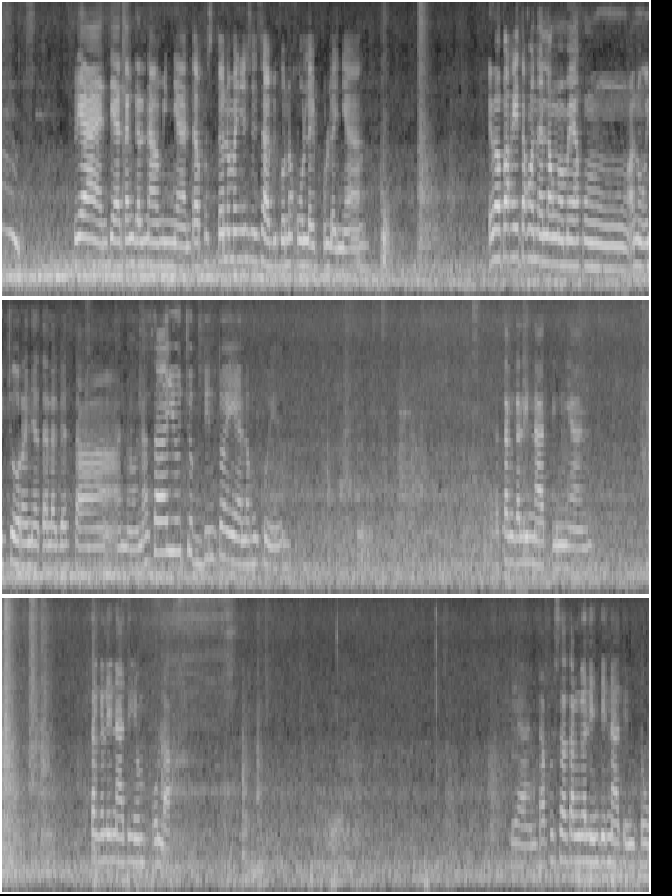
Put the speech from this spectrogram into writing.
yan, tiyatanggal namin yan. Tapos ito naman yung sinasabi ko na kulay pula niya. Ipapakita ko na lang mamaya kung anong itsura niya talaga sa ano. Nasa YouTube din to eh, alam ko yun. Tatanggalin natin yan. Tanggalin natin yung pula. Yan. Tapos tatanggalin din natin to.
